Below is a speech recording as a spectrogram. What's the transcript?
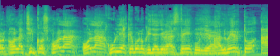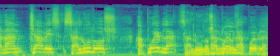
León, hola chicos. Hola, hola Julia, qué bueno que ya Gracias, llegaste. Julia. Alberto, Adán, Chávez, saludos. a Puebla. Saludos, a Puebla. a Puebla.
